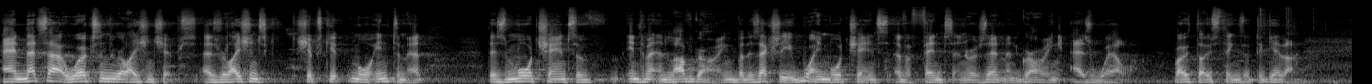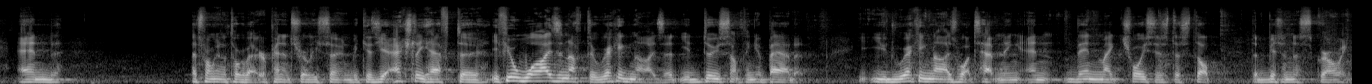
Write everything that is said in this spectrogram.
And that's how it works in the relationships. As relationships get more intimate, there's more chance of intimate and love growing, but there's actually way more chance of offence and resentment growing as well. Both those things are together. And that's why I'm going to talk about repentance really soon because you actually have to, if you're wise enough to recognize it, you do something about it you'd recognize what's happening and then make choices to stop the bitterness growing.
